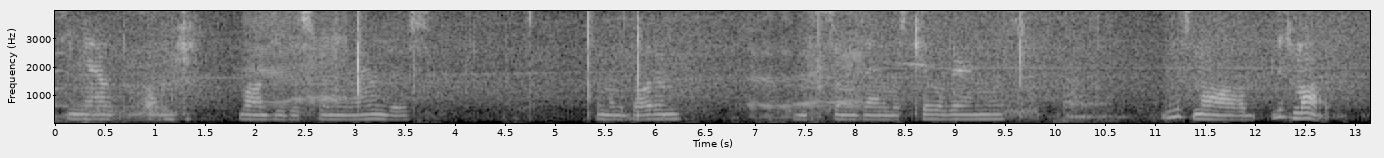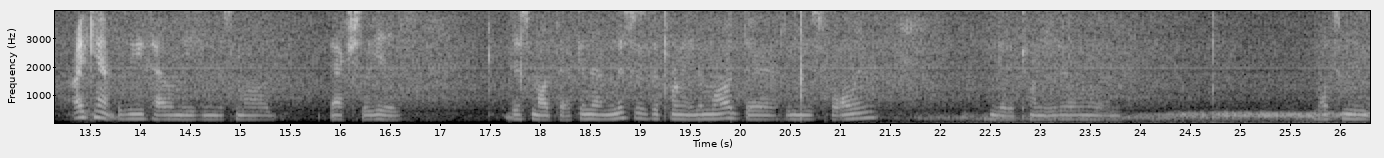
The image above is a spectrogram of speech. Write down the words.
See now all the mods are just running around. There's some on the bottom. Uh, and some of the animals kill other animals. And this mob, this mod, I can't believe how amazing this mod actually is this mod pack. And then this is the tornado mod. There, leaves falling. You can get a tornado. and lots of new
